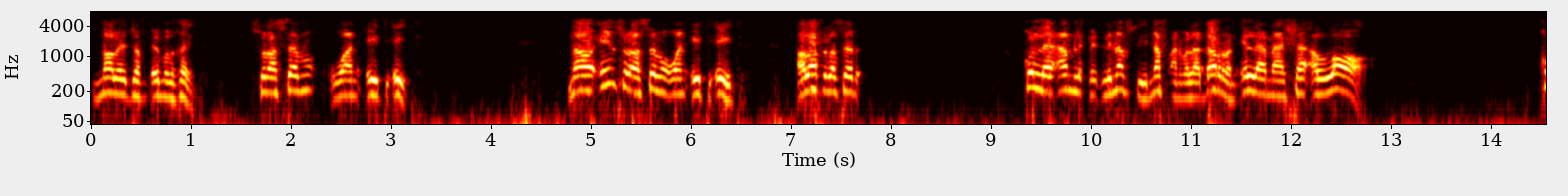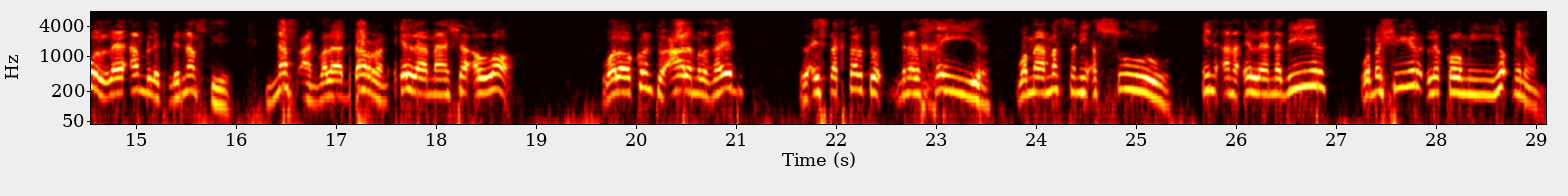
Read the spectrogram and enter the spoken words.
knowledge of ilm al ghaib. Surah 7, 188. Now in Surah 7, 188, Allah said, قل لا أملك لنفسي نفعا ولا ضرا إلا ما شاء الله. قل لا أملك لنفسي نفعا ولا ضرا إلا ما شاء الله. ولو كنت عالم الغيب لاستكثرت من الخير وما مسني السوء. إن أنا إلا نذير وبشير لقوم يؤمنون.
